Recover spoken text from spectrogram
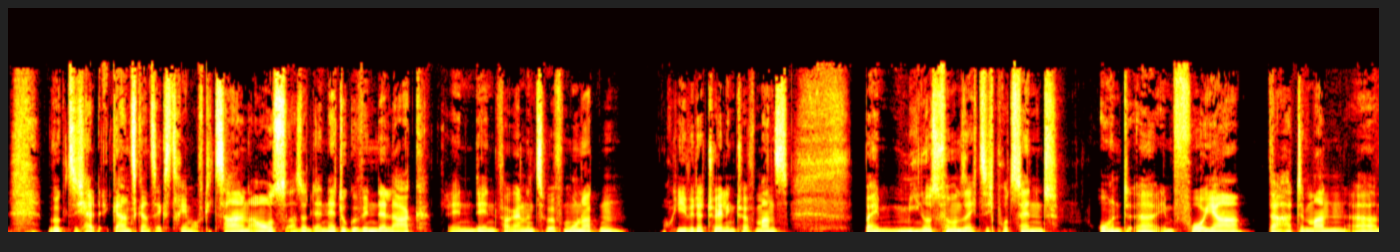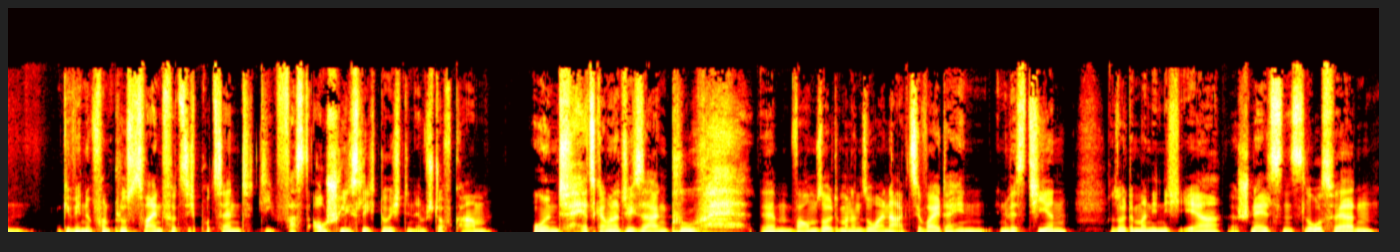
wirkt sich halt ganz, ganz extrem auf die Zahlen aus. Also der Nettogewinn, der lag in den vergangenen zwölf Monaten, auch hier wieder Trailing 12 Months, bei minus 65 Prozent und äh, im Vorjahr, da hatte man ähm, Gewinne von plus 42 Prozent, die fast ausschließlich durch den Impfstoff kamen. Und jetzt kann man natürlich sagen, puh, ähm, warum sollte man in so eine Aktie weiterhin investieren? Sollte man die nicht eher äh, schnellstens loswerden?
